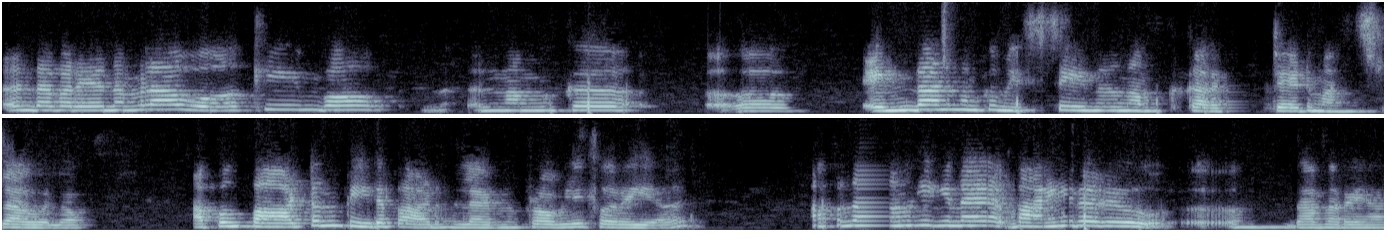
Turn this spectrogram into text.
എന്താ പറയാ നമ്മൾ ആ വർക്ക് ചെയ്യുമ്പോൾ നമുക്ക് എന്താണ് നമുക്ക് മിസ് ചെയ്യുന്നത് നമുക്ക് കറക്റ്റ് ആയിട്ട് മനസ്സിലാവുമല്ലോ. അപ്പം പാട്ടൊന്നും തീരെ പാടുന്നില്ലായിരുന്നു പ്രോബ്ലി ഫോർ ഇയർ അപ്പൊ നമുക്കിങ്ങനെ ഭയങ്കര ഒരു എന്താ പറയാ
